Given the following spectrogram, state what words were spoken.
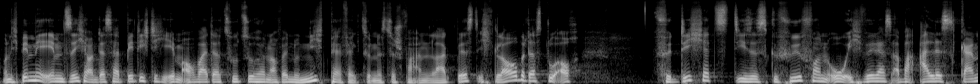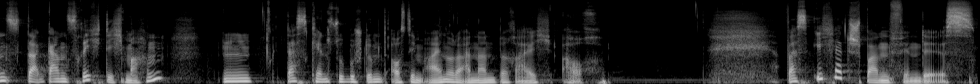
Und ich bin mir eben sicher, und deshalb bitte ich dich eben auch weiter zuzuhören, auch wenn du nicht perfektionistisch veranlagt bist. Ich glaube, dass du auch für dich jetzt dieses Gefühl von, oh, ich will das aber alles ganz, ganz richtig machen, hm, das kennst du bestimmt aus dem einen oder anderen Bereich auch. Was ich jetzt spannend finde, ist,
